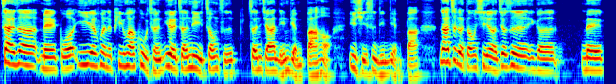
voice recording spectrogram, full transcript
在这美国一月份的批发库存月增率中值增加零点八哈，预期是零点八，那这个东西呢，就是一个。美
